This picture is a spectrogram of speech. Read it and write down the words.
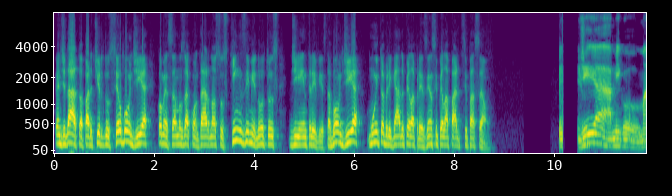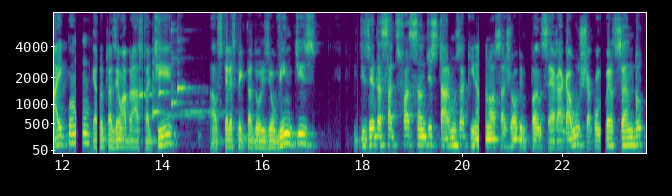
Candidato, a partir do seu bom dia, começamos a contar nossos 15 minutos de entrevista. Bom dia, muito obrigado pela presença e pela participação dia, amigo Maicon. Quero trazer um abraço a ti, aos telespectadores e ouvintes, e dizer da satisfação de estarmos aqui na nossa Jovem Pan Serra Gaúcha, conversando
